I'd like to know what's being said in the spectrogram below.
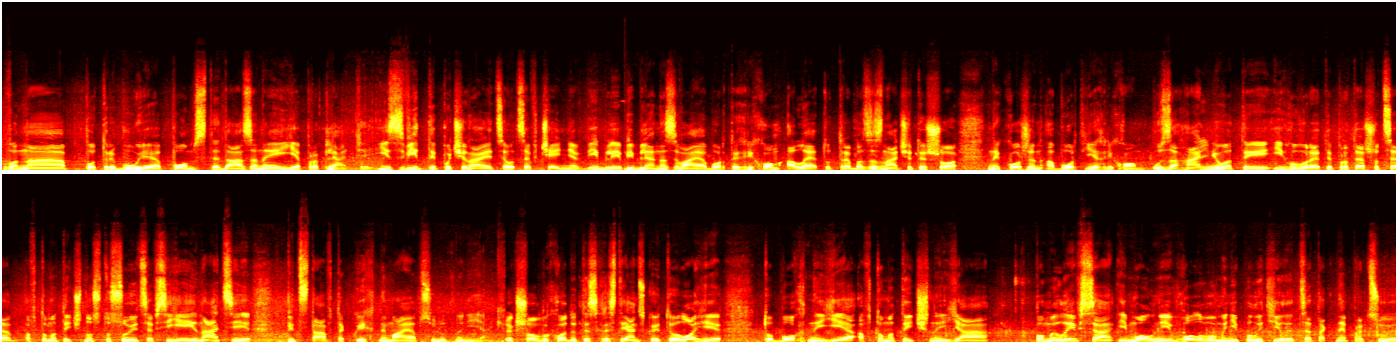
Вона потребує помсти, да? за неї є прокляття. І звідти починається оце вчення в Біблії. Біблія називає аборти гріхом, але тут треба зазначити, що не кожен аборт є гріхом. Узагальнювати і говорити про те, що це автоматично стосується всієї нації, підстав таких немає абсолютно ніяких. Якщо виходити з християнської теології, то Бог не є автоматичний. Я помилився, і молнії в голову мені полетіли. Це так не працює.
